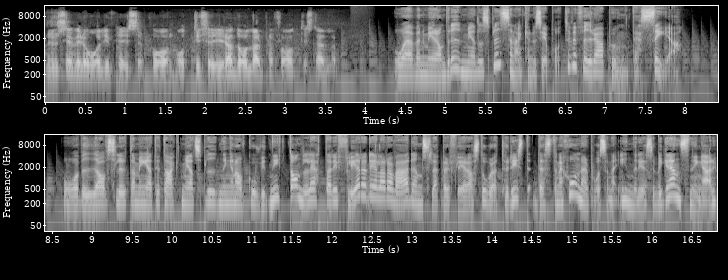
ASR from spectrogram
nu ser vi råoljepriser på 84 dollar per fat istället. Och även mer om drivmedelspriserna kan du se på tv4.se. Och vi avslutar med att i takt med att spridningen av covid-19 lättar i flera delar av världen släpper flera stora turistdestinationer på sina inresebegränsningar.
